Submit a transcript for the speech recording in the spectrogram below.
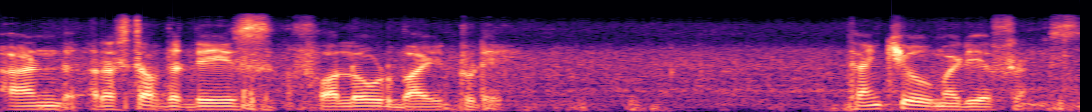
and rest of the days followed by today. Thank you, my dear friends.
